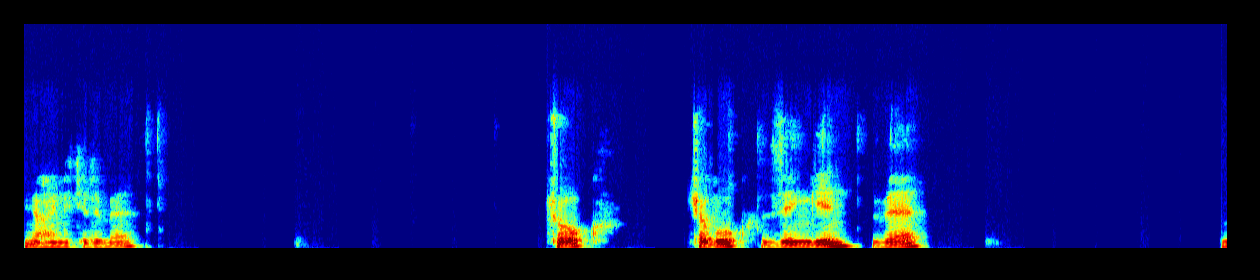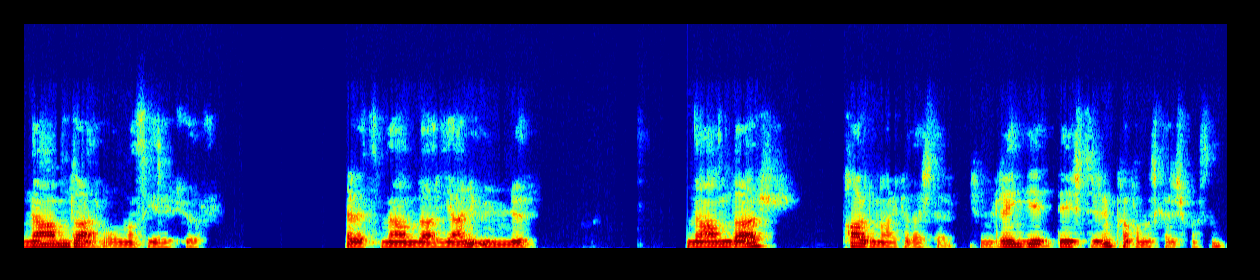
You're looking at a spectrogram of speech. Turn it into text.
yine aynı kelime çok çabuk zengin ve namdar olması gerekiyor. Evet, namdar yani ünlü. Namdar, pardon arkadaşlar. Şimdi rengi değiştirelim kafamız karışmasın.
